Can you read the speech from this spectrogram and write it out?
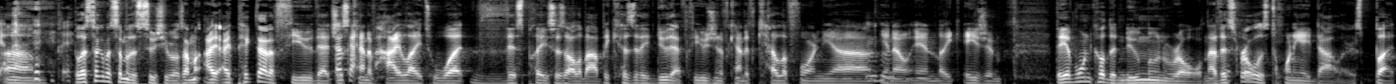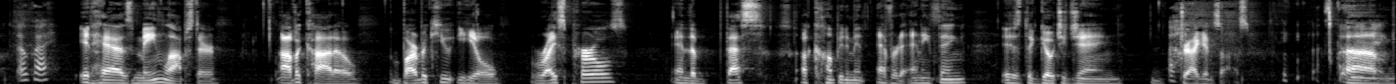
Yeah. Um, but let's talk about some of the sushi rolls. I'm, I, I picked out a few that just Okay. kind of highlights what this place is all about because they do that fusion of kind of California, Mm-hmm. you know, and like Asian. They have one called the New Moon Roll. Now this roll is twenty eight dollars, but okay. it has Maine lobster, avocado, barbecue eel, rice pearls, and the best accompaniment ever to anything is the gochujang dragon sauce. Um,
